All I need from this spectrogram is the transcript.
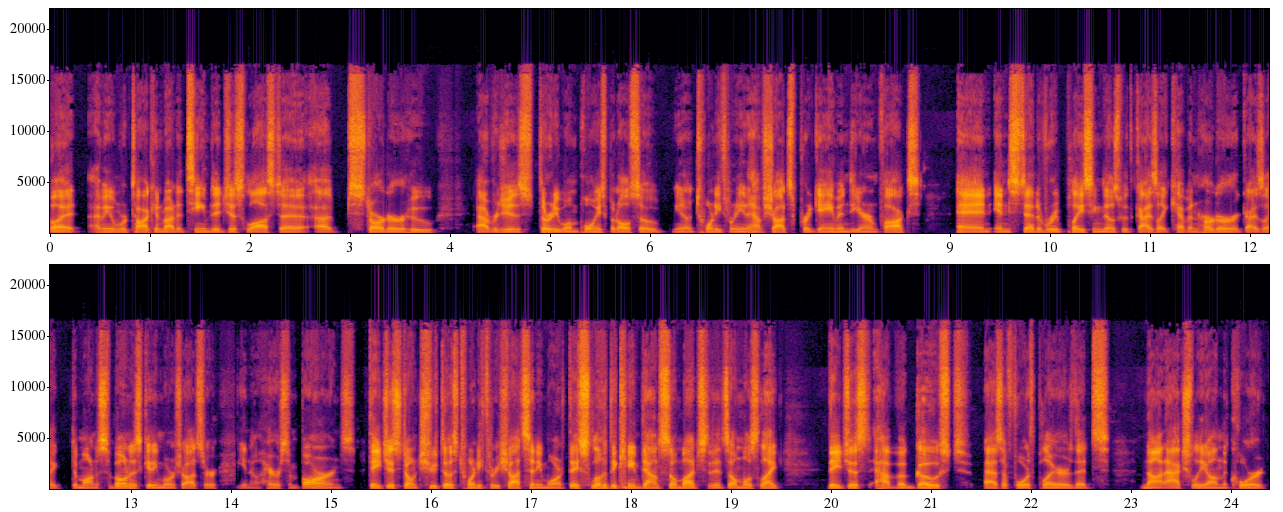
But I mean, we're talking about a team that just lost a, a starter who averages 31 points, but also, you know, 23 and a half shots per game in De'Aaron Fox. And instead of replacing those with guys like Kevin Huerter or guys like Domantas Sabonis getting more shots or, you know, Harrison Barnes, they just don't shoot those 23 shots anymore. They slowed the game down so much that it's almost like they just have a ghost as a fourth player that's not actually on the court.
